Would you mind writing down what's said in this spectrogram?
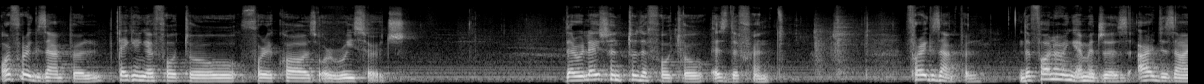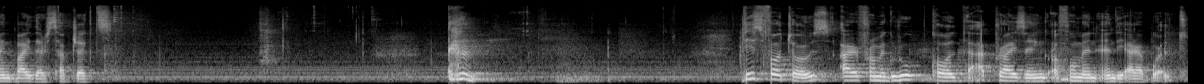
Or, for example, taking a photo for a cause or research. The relation to the photo is different. For example, the following images are designed by their subjects. These photos are from a group called the Uprising of Women in the Arab World.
